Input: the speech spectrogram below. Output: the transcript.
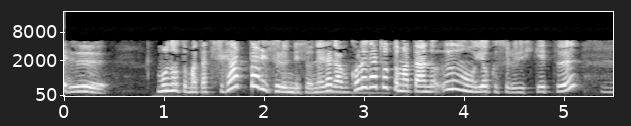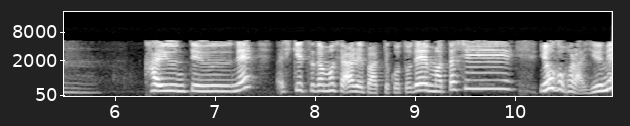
えるものとまた違ったりするんですよね。だからこれがちょっとまたあの、運を良くする秘訣、開運っていうね、秘訣がもしあればってことで、まあ、私、よくほら、夢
